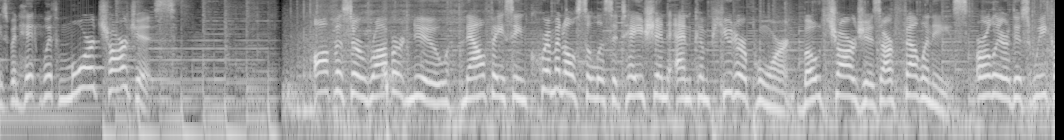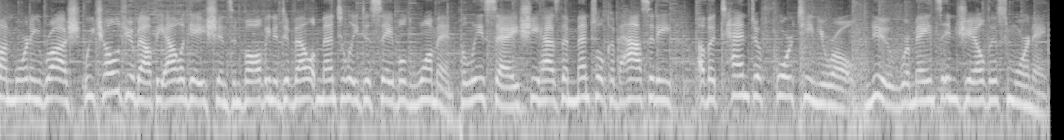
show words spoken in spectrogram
He's been hit with more charges. Officer Robert New now facing criminal solicitation and computer porn. Both charges are felonies. Earlier this week on Morning Rush, we told you about the allegations involving a developmentally disabled woman. Police say she has the mental capacity of a 10 to 14 year old. New remains in jail this morning.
